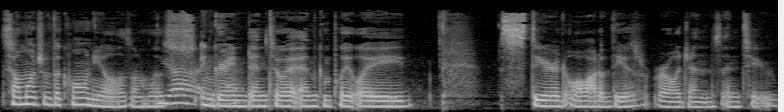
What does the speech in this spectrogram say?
So much of the colonialism was yeah, ingrained exactly. into it and completely steered a lot of these religions into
